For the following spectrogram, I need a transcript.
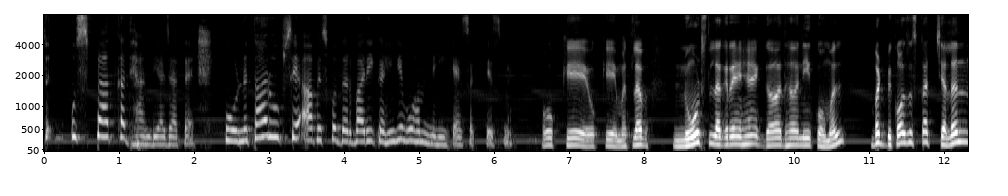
तो उस बात का ध्यान दिया जाता है। पूर्णता रूप से आप इसको दरबारी कहेंगे, वो हम नहीं कह सकते इसमें। ओके ओके। मतलब नोट्स लग रहे हैं ग, ध, नी, कोमल बट बिकॉज़ उसका चलन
